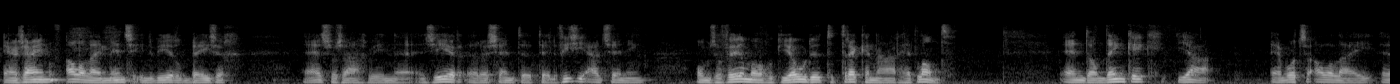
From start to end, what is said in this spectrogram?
er zijn allerlei mensen in de wereld bezig zo zagen we in eh, een zeer recente televisieuitzending. Om zoveel mogelijk Joden te trekken naar het land. En dan denk ik, ja, er wordt ze allerlei uh,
